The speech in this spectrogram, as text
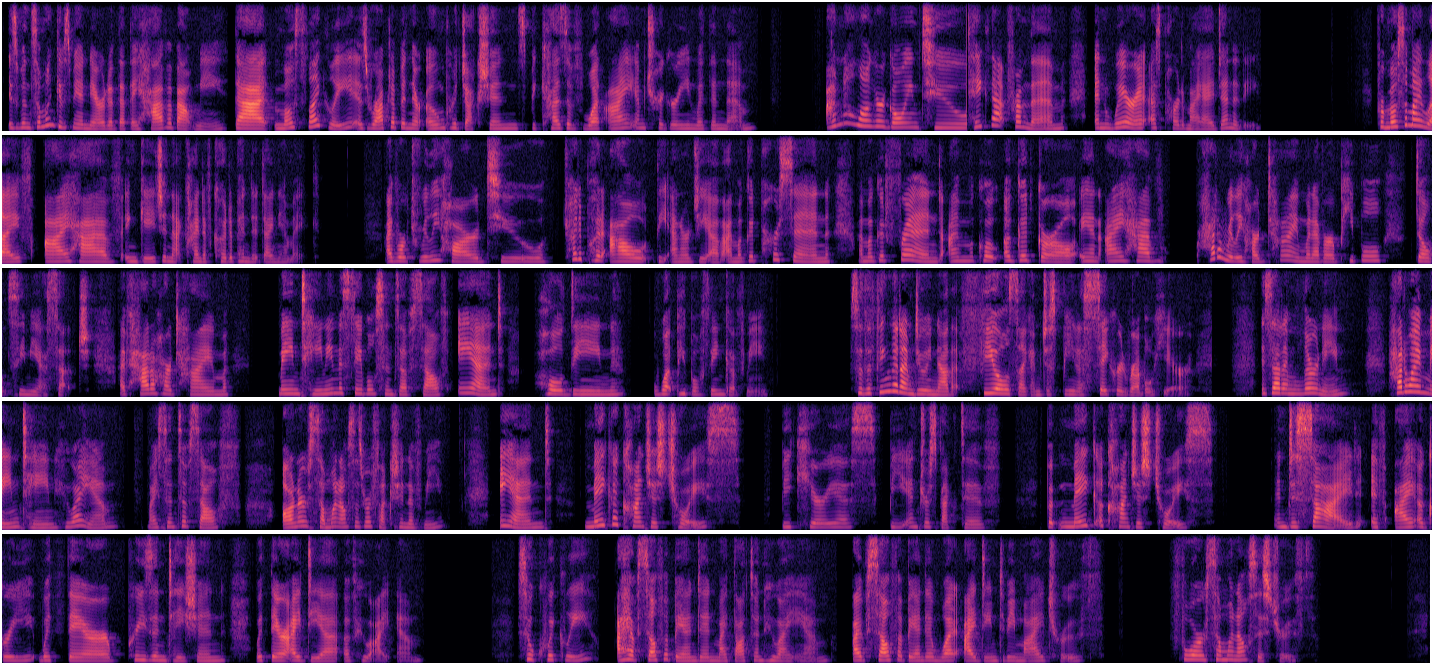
is when someone gives me a narrative that they have about me that most likely is wrapped up in their own projections because of what I am triggering within them. I'm no longer going to take that from them and wear it as part of my identity. For most of my life, I have engaged in that kind of codependent dynamic. I've worked really hard to try to put out the energy of I'm a good person, I'm a good friend, I'm a quote a good girl, and I have had a really hard time whenever people don't see me as such. I've had a hard time maintaining a stable sense of self and holding what people think of me. So, the thing that I'm doing now that feels like I'm just being a sacred rebel here is that I'm learning how do I maintain who I am, my sense of self, honor someone else's reflection of me, and make a conscious choice, be curious, be introspective, but make a conscious choice and decide if I agree with their presentation, with their idea of who I am. So quickly, I have self abandoned my thoughts on who I am. I've self abandoned what I deem to be my truth for someone else's truth.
